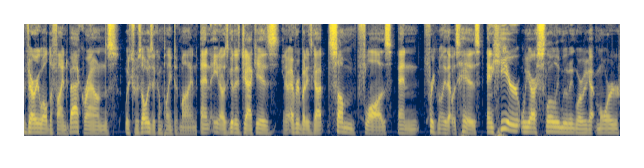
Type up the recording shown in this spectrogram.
very well defined backgrounds, which was always a complaint of mine. And, you know, as good as Jack is, you know, everybody's got some flaws, and frequently that was his. And here we are slowly moving where we got more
